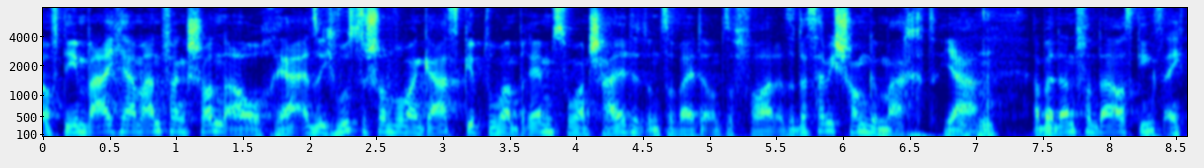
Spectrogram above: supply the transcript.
auf dem war ich ja am Anfang schon auch. Ja, also ich wusste schon, wo man Gas gibt, wo man bremst, wo man schaltet und so weiter und so fort. Also das habe ich schon gemacht, ja. Mhm. Aber dann von da aus ging es eigentlich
